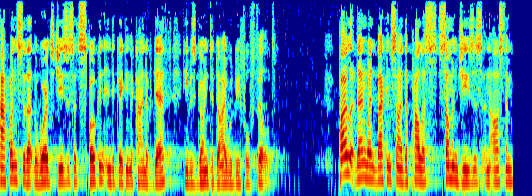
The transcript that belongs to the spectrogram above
happened so that the words Jesus had spoken, indicating the kind of death he was going to die, would be fulfilled. Pilate then went back inside the palace, summoned Jesus, and asked him,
